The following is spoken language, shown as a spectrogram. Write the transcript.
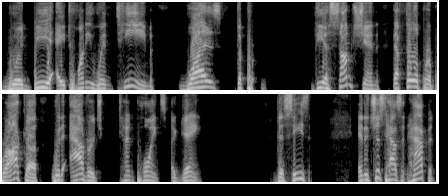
would be a 20 win team was the the assumption that Filip Rebraca would average 10 points a game this season. And it just hasn't happened.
